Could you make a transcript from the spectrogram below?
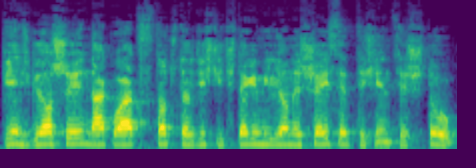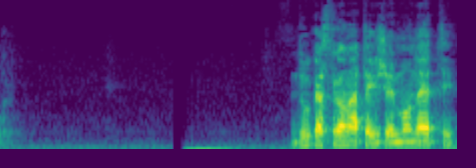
5 groszy, nakład 144 miliony 600 tysięcy sztuk. Druga strona tejże monety.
